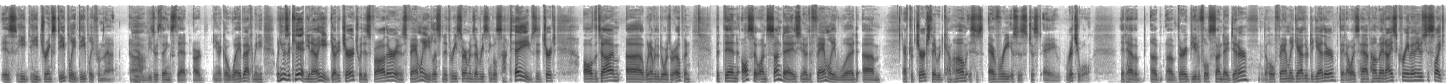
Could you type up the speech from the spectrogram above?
is he he drinks deeply, deeply from that. Um, yeah. These are things that are you know go way back. I mean, he, when he was a kid, you know, he'd go to church with his father and his family. He'd listen to three sermons every single Sunday. He was at church all the time uh, whenever the doors were open. But then also on Sundays, you know, the family would um, after church they would come home. This is every this is just a ritual. They'd have a, a, a, very beautiful Sunday dinner. The whole family gathered together. They'd always have homemade ice cream. I mean, it was just like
